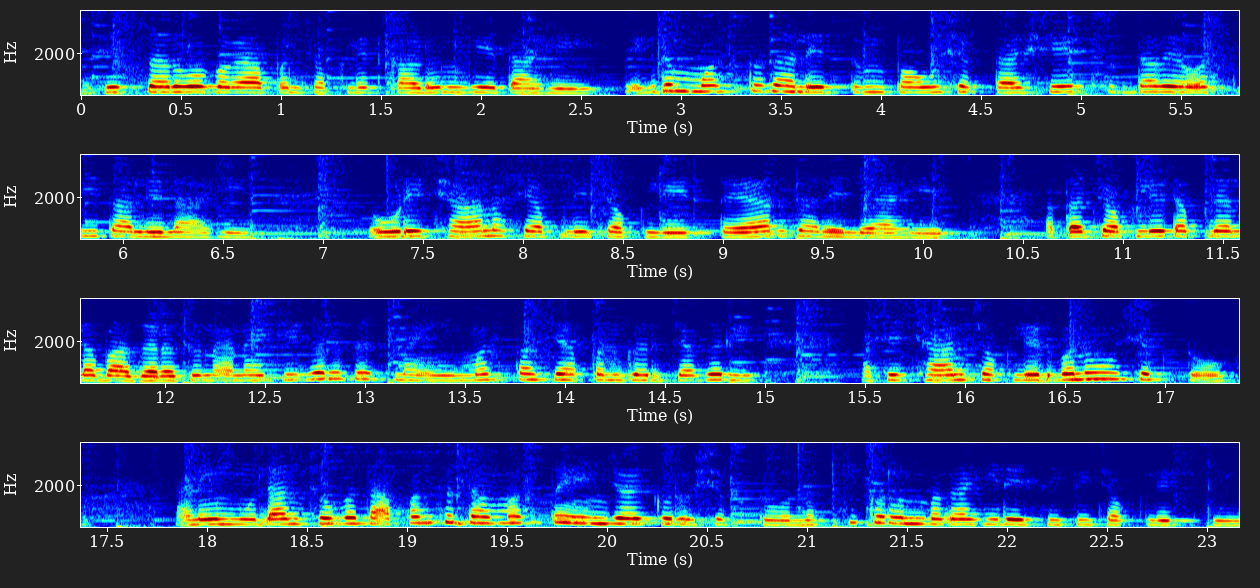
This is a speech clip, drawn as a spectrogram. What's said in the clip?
असे सर्व बघा आपण चॉकलेट काढून घेत आहे. एकदम मस्त झाले. तुम्ही पाहू शकता शेपसुद्धा व्यवस्थित आलेला आहे. एवढे छान असे आपले चॉकलेट तयार झालेले आहेत. आता चॉकलेट आपल्याला बाजारातून आणायची गरजच नाही. मस्त असे आपण घरच्या घरी असे छान चॉकलेट बनवू शकतो. आणि मुलांसोबत आपण सुद्धा मस्त एन्जॉय करू शकतो. नक्की करून बघा ही रेसिपी चॉकलेटची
